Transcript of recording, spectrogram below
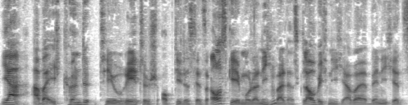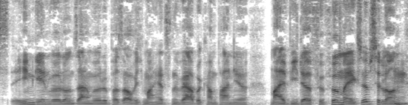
Ja, aber ich könnte theoretisch, ob die das jetzt rausgeben oder nicht, weil das glaube ich nicht, aber wenn ich jetzt hingehen würde und sagen würde, pass auf, ich mache jetzt eine Werbekampagne mal wieder für Firma XY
